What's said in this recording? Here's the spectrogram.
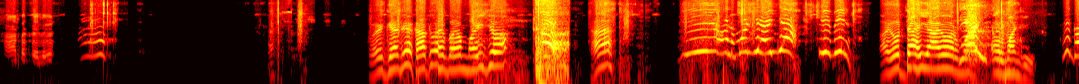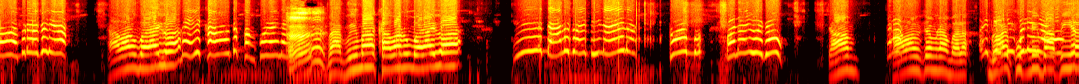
હા તો ખાઈ લે કોઈ ઘેર દેખાતું હોય બરમ મરી ગયો. હા? હનુમાનજી આઈ ગયા. શિબિન અયોધ્યા હી આવ્યો અરમાન- અરમાનજી એ ગાવ આપણે આગળ ખાવાનું કંકોડાઈ નહીં ભાભીમાં ખાવાનું બનાવ્યું દારૂ જોઈ પીને આવ્યો ને. તો બનાવ્યો જાઉં. ચામ ખાવાનું કેમ ના મારા દોઢ ફૂટની ભાભી હ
